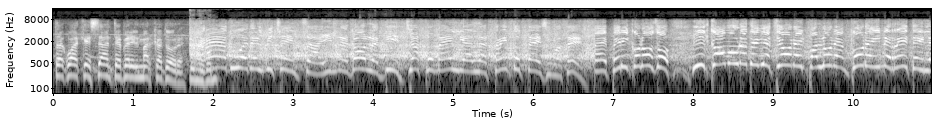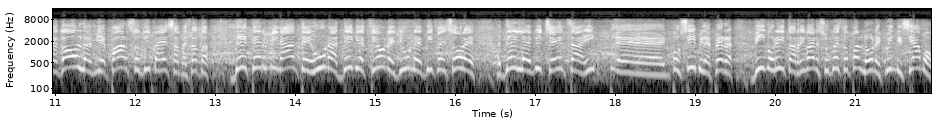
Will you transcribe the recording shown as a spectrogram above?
tra qualche istante per il marcatore. Eh, 3 a 2 del Vicenza, il gol di Giacomelli al 38esimo a te. È pericoloso il Como, una deviazione, il pallone ancora in rete, il gol mi è parso di Bessa, ma è stata determinante una deviazione di un difensore del Vicenza, eh, impossibile per Vigorito arrivare su questo pallone, quindi siamo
